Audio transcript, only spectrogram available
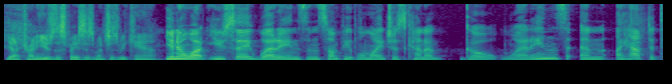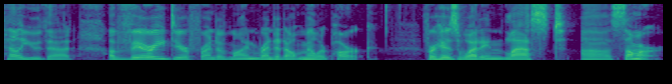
yeah, trying to use the space as much as we can. You know what? You say weddings, and some people might just kind of go, Weddings? And I have to tell you that a very dear friend of mine rented out Miller Park for his wedding last uh, summer.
